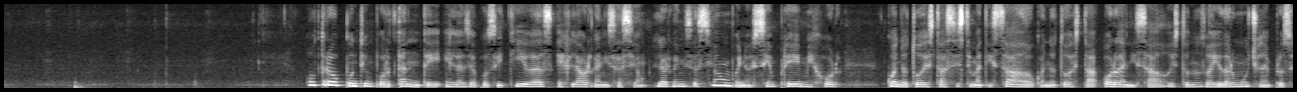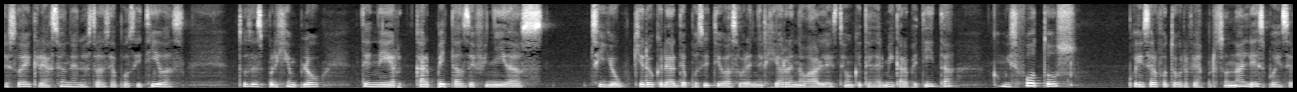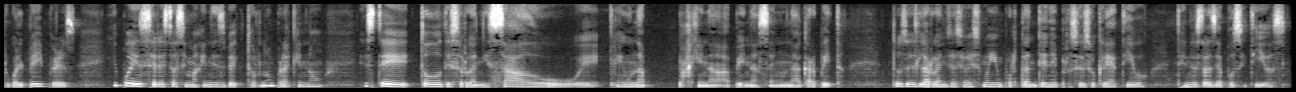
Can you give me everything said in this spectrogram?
Otro punto importante en las diapositivas es la organización. La organización, bueno, es siempre mejor cuando todo está sistematizado, cuando todo está organizado. Esto nos va a ayudar mucho en el proceso de creación de nuestras diapositivas. Entonces, por ejemplo, tener carpetas definidas si yo quiero crear diapositivas sobre energías renovables, tengo que tener mi carpetita con mis fotos. Pueden ser fotografías personales, pueden ser wallpapers y pueden ser estas imágenes vector, ¿no? Para que no esté todo desorganizado eh, en una página apenas, en una carpeta. Entonces la organización es muy importante en el proceso creativo de nuestras diapositivas.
